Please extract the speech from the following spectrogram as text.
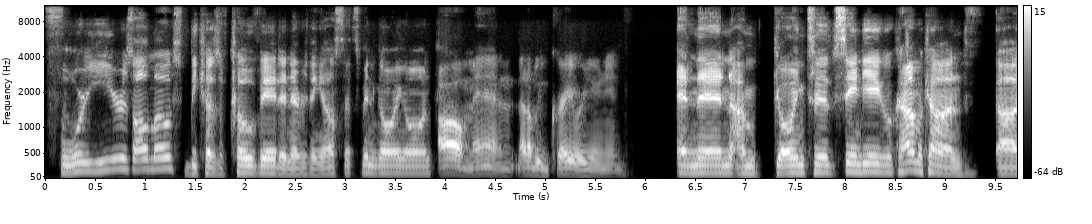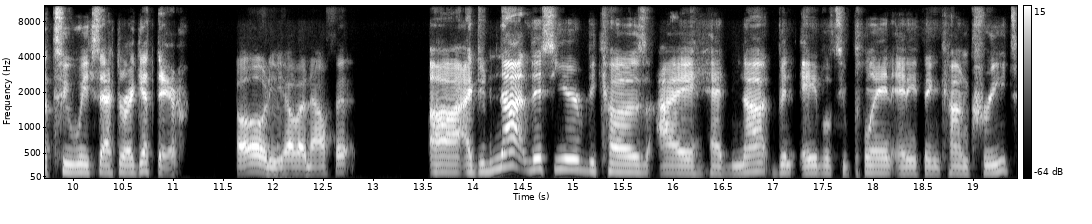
four years almost because of COVID and everything else that's been going on. Oh man, that'll be great reunion. And then I'm going to San Diego Comic Con uh, two weeks after I get there. Oh, do you have an outfit? Uh, I do not this year because I had not been able to plan anything concrete.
